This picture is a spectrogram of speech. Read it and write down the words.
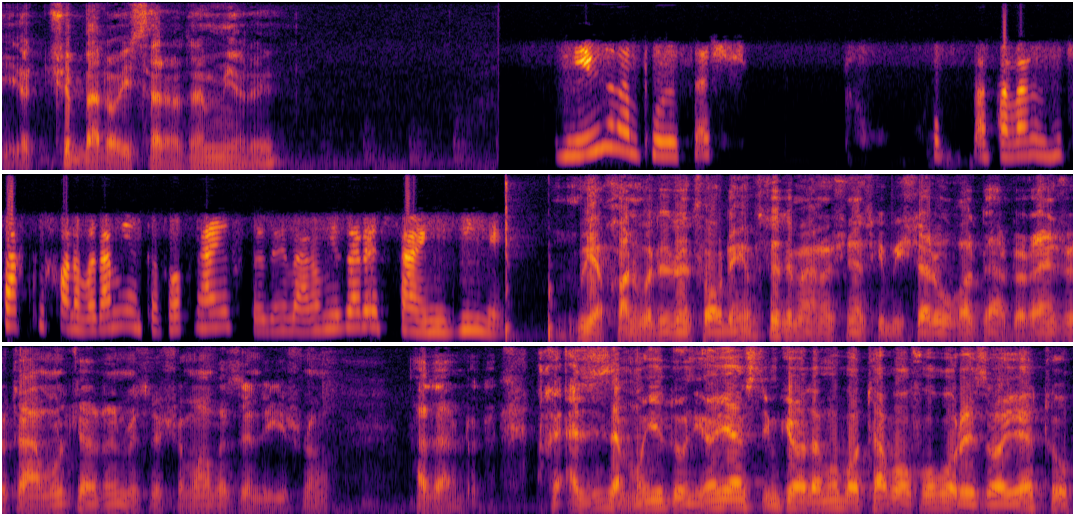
یا چه برای سر آدم میاره نمی‌دونم پروسش خب مثلا هیچ وقت خانواده می اتفاق نیفتاده. برام یه ذره سنگینه. یا خانواده اتفاق نیفتاده. معناش این است که بیشتر اوقات درد و رنج رو تحمل کردن مثل شما و زندگیشون رو هدر دادن. آخه عزیزم ما یه دنیایی هستیم که آدم با توافق و رضایت و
